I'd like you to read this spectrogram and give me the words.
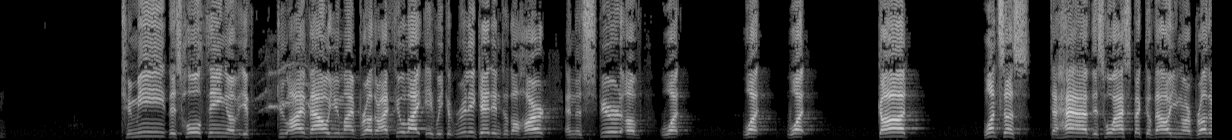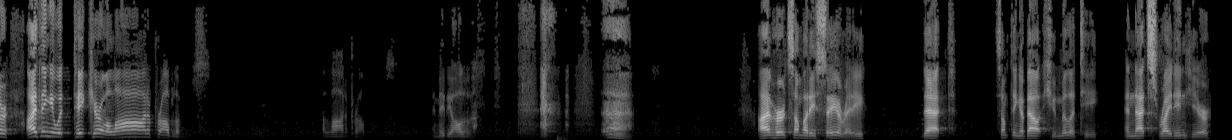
To me, this whole thing of if do I value my brother, I feel like if we could really get into the heart and the spirit of what what what God wants us to have this whole aspect of valuing our brother, I think it would take care of a lot of problems. A lot of problems. And maybe all of them. I've heard somebody say already that something about humility, and that's right in here.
